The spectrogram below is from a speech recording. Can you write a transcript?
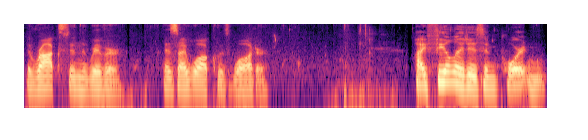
the rocks in the river as I walk with water. I feel it is important,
